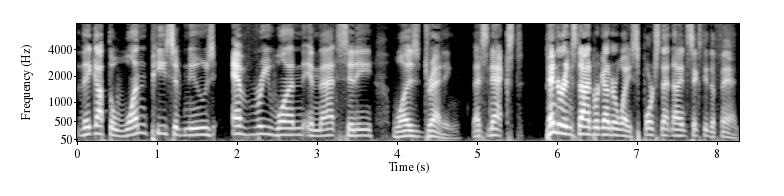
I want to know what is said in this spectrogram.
They got the one piece of news everyone in that city was dreading. That's next. Pinder and Steinberg underway. Sportsnet 960, the fan.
